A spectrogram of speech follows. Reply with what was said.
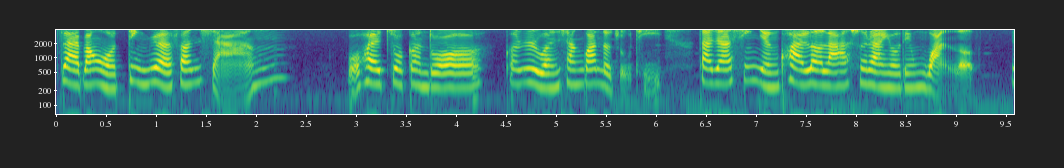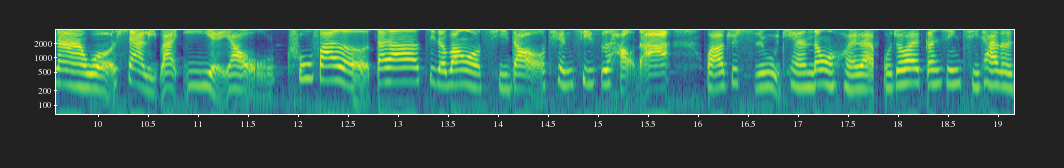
再帮我订阅分享，我会做更多跟日文相关的主题。大家新年快乐啦！虽然有点晚了，那我下礼拜一也要出发了，大家记得帮我祈祷天气是好的啊！我要去十五天，等我回来，我就会更新其他的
